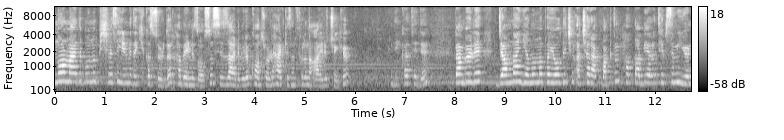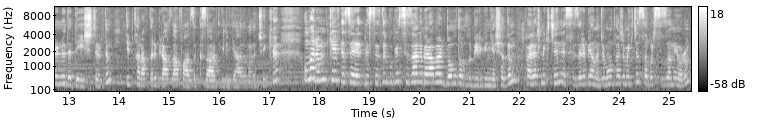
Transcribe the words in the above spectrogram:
Normalde bunun pişmesi 20 dakika sürdü. Haberiniz olsun. Sizler de böyle kontrolü herkesin fırını ayrı çünkü. Dikkat edin. Ben böyle camdan yanılma payı olduğu için açarak baktım. Hatta bir ara tepsimin yönünü de değiştirdim. Dip tarafları biraz daha fazla kızardı gibi geldi bana çünkü. Umarım keyifle seyretmişsinizdir. Bugün sizlerle beraber dolu dolu bir gün yaşadım. Paylaşmak için sizlere bir an önce montajlamak için sabırsızlanıyorum.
